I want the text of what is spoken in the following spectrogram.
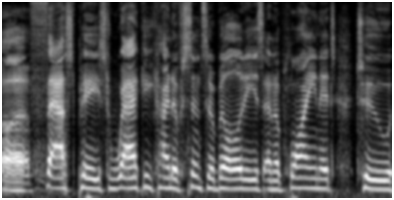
uh, fast paced, wacky kind of sensibilities and applying it to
